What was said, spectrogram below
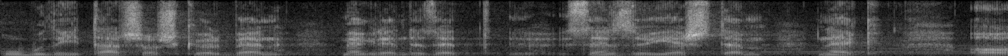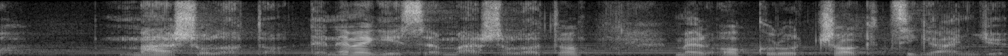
Óbudai Társaskörben megrendezett szerzői estemnek a másolata, de nem egészen másolata, mert akkor ott csak Cigány,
